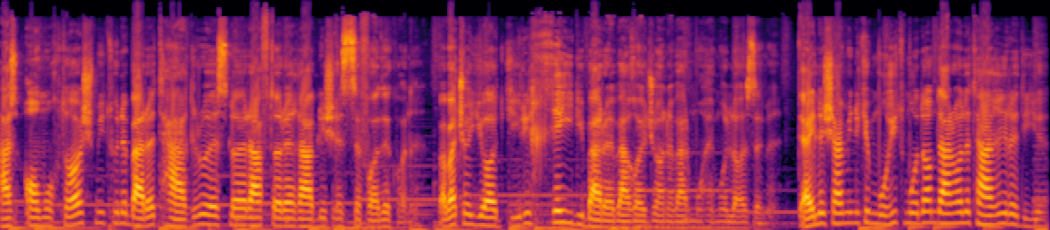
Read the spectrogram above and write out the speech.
از آموختهاش می‌تونه برای تغییر و اصلاح رفتار قبلیش استفاده کنه. و بچه یادگیری خیلی برای بقای جانور مهم و لازمه. دلیلش هم اینه که محیط مدام در حال تغییر دیگه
